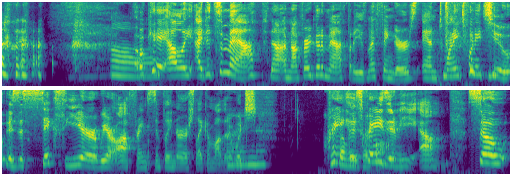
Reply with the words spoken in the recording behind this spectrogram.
okay, Ellie, I did some math. Now, I'm not very good at math, but I use my fingers. And 2022 is the sixth year we are offering Simply Nourished Like a Mother, which cra- is crazy to me. Um, so,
